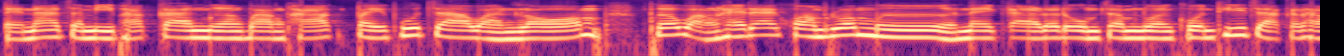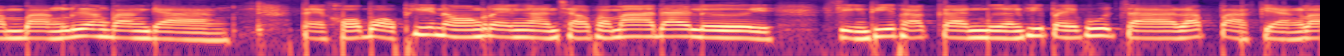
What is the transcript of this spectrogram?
แต่น่าจะมีพักการเมืองบางพักไปพูดจาหวานล้อม เพื่อหวังให้ได้ความร่วมมือในการระดมจำนวนคนที่จะกระทำบางเรื่องบางอย่าง แต่ขอบอกพี่น้องแรงงานชาวพม่าได้เลย สิ่งที่พักการเมืองที่ไปพูดจารับปากอย่างไร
